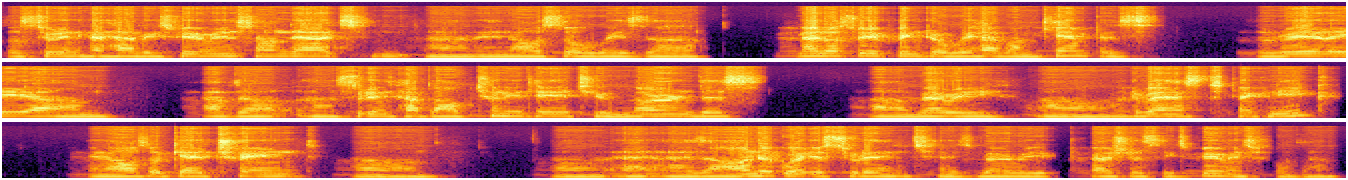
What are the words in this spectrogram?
So students have experience on that. Uh, and also with the Metal 3 printer we have on campus, really um, have the uh, students have the opportunity to learn this uh, very uh, advanced technique and also get trained um, uh, as an undergraduate student is very precious experience for them.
